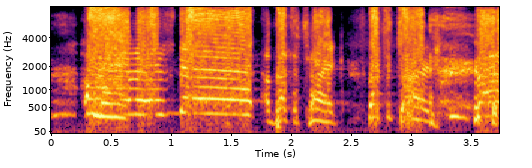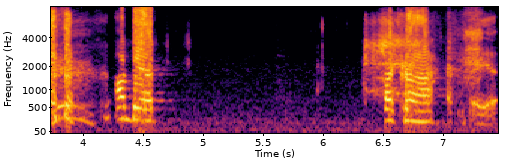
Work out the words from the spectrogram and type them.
Oh, there's dead. Oh, that's a tank. That's a tank. That's a- I'm dead. I cry. Yeah,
